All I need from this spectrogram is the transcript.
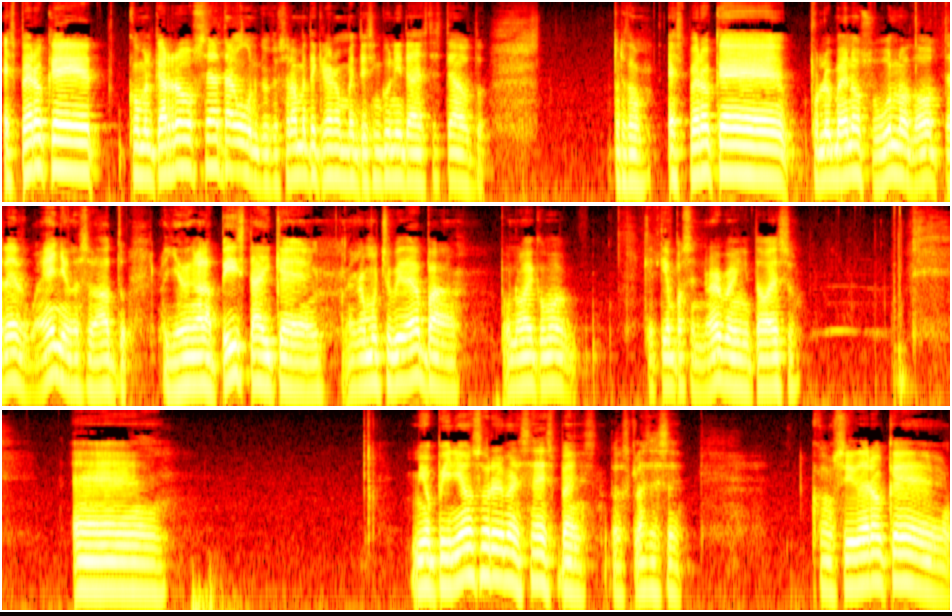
espero que, como el carro sea tan único, que solamente crearon 25 unidades de este auto, perdón, espero que por lo menos uno, dos, tres dueños de esos autos lo lleven a la pista y que hagan muchos videos para no ver cómo, qué tiempo se nerven y todo eso. Eh, mi opinión sobre el Mercedes-Benz, los clases C. Considero que,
